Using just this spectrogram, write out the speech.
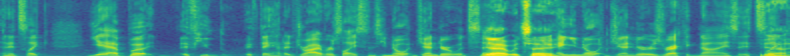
and it's like, yeah, but if you if they had a driver's license, you know what gender it would say, Yeah, it would say. and you know what gender is recognized. It's yeah. like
